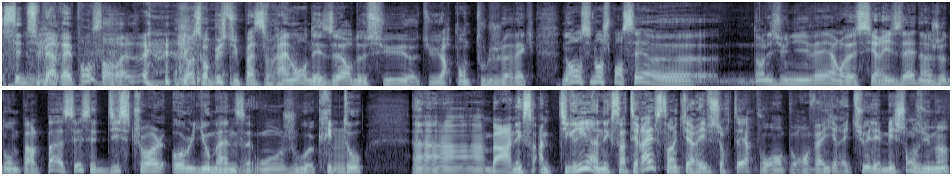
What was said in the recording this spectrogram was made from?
C'est une super réponse en vrai. non, parce qu'en plus, tu passes vraiment des heures dessus, euh, tu arpentes tout le jeu avec. Non, sinon, je pensais euh, dans les univers euh, série Z, un jeu dont on ne parle pas assez, c'est Destroy All Humans, où on joue euh, Crypto. Un, un- bah, un, extra- un petit gris, un extraterrestre hein, qui arrive sur Terre pour, en- pour envahir et tuer les méchants humains.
